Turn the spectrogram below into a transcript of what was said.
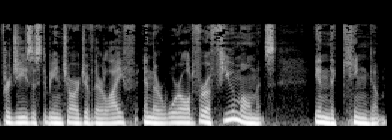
for Jesus to be in charge of their life and their world for a few moments in the kingdom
